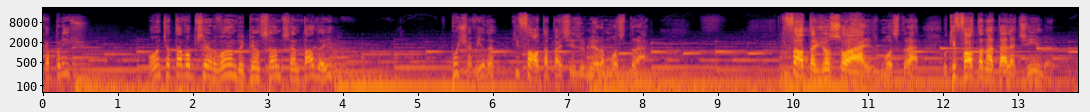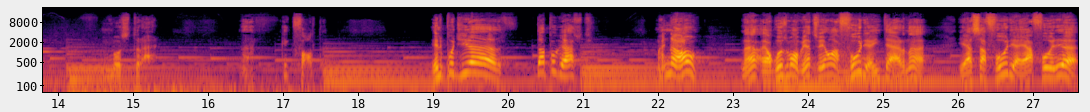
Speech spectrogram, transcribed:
Capricho. Ontem eu estava observando e pensando, sentado aí. Puxa vida, que falta Tarcísio Meira mostrar? O que falta Jô Soares mostrar? O que falta Natália Timber mostrar? Ah, o que, que falta? Ele podia dar para o gasto, mas não. Né? Em alguns momentos vem uma fúria interna, e essa fúria é a fúria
